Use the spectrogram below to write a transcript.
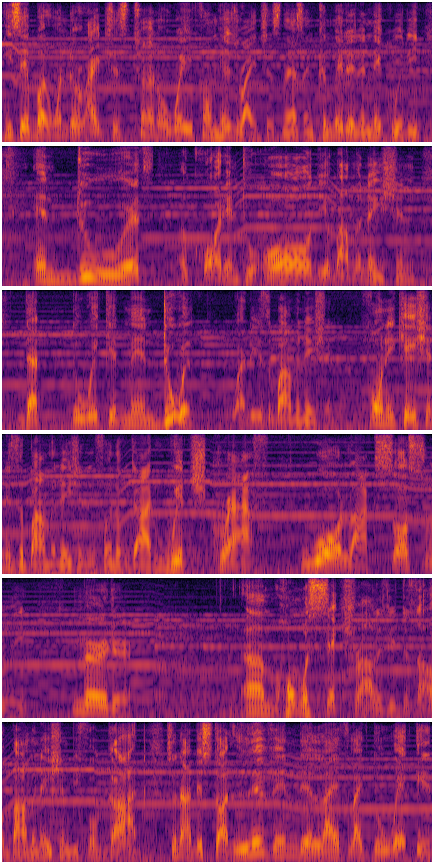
He said, But when the righteous turn away from his righteousness and committed iniquity, and doeth according to all the abomination that the wicked man doeth. What is abomination? Fornication is abomination in front of God. Witchcraft, warlock, sorcery, murder, um, homosexuality. is are abomination before God. So now they start living their life like the wicked.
